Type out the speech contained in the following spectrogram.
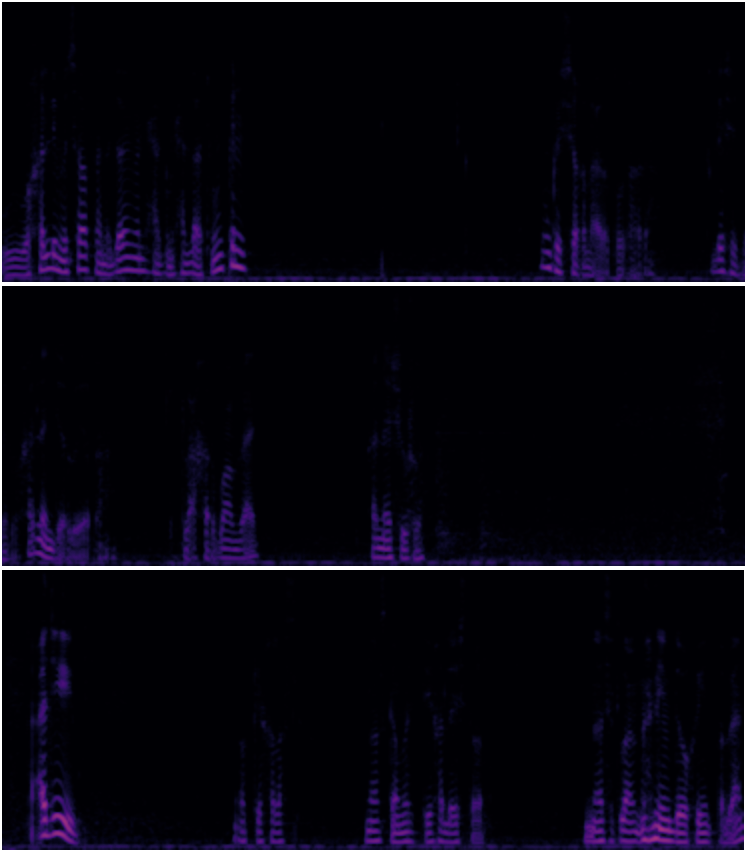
وأخلي مسافة أنا دايما حق محلات. ممكن ممكن الشغل على طول هذا. ليش أجرب؟ خلنا نجرب يلا. يطلع خربان بعد. خلنا نشوفه. عجيب. okay خلاص. الناس قامت تي خليه يشتغل. الناس يطلعون هني مدوخين طبعا.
